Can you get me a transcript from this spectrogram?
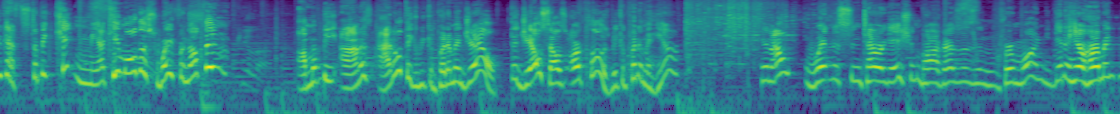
You got to be kidding me. I came all this way for nothing? I'm gonna be honest. I don't think we can put him in jail. The jail cells are closed. We can put him in here. You know, witness interrogation progresses in from one. Get in here, Herman.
